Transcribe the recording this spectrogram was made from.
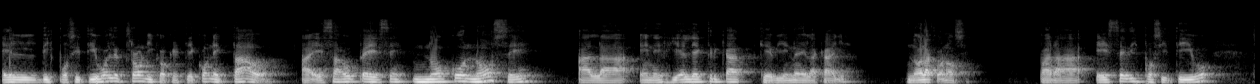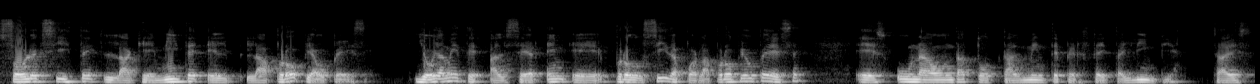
el dispositivo electrónico que esté conectado a esa UPS no conoce a la energía eléctrica que viene de la calle. No la conoce. Para ese dispositivo solo existe la que emite la propia UPS. Y obviamente al ser em, eh, producida por la propia UPS, es una onda totalmente perfecta y limpia. ¿Sabes?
